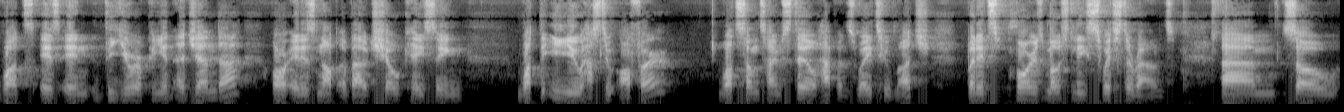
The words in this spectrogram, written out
what is in the European agenda, or it is not about showcasing what the EU has to offer, what sometimes still happens way too much, but it's more, mostly switched around. Um, so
